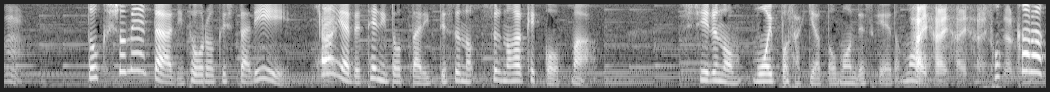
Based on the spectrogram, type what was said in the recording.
うん。読書メーターに登録したりはい。本屋で手に取ったりってするの,、するのが結構まあ知るのもう一歩先だと思うんですけれども、はいはいはいはい。そっから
